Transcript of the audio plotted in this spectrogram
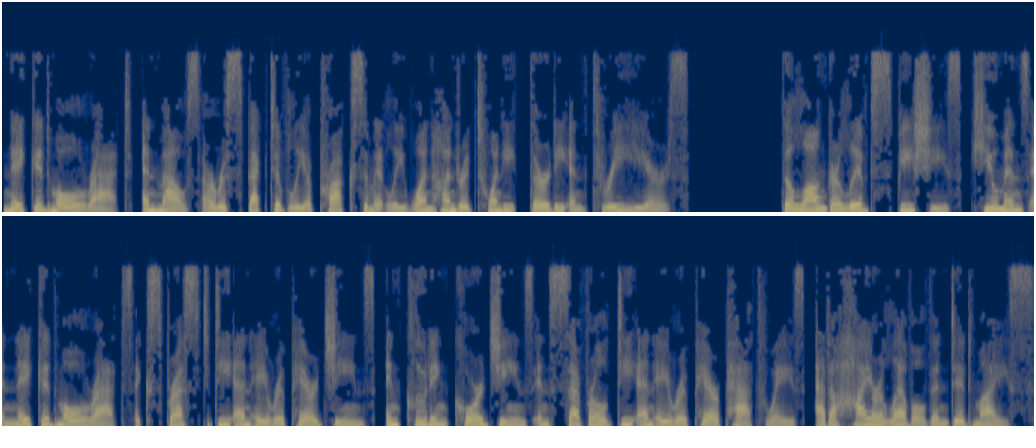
naked mole rat, and mouse are respectively approximately 120, 30 and 3 years. The longer-lived species, humans and naked mole rats expressed DNA repair genes, including core genes in several DNA repair pathways, at a higher level than did mice.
